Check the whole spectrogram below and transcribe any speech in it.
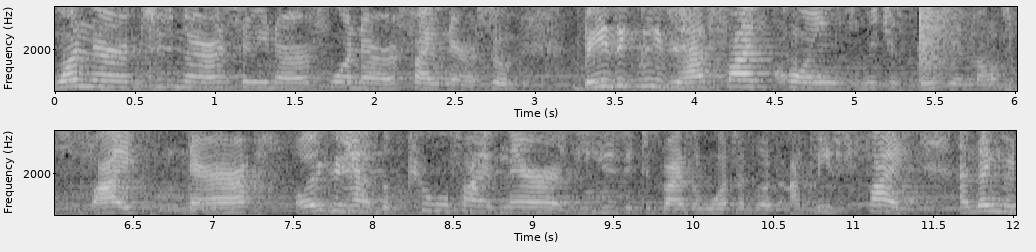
one naira, two naira, three naira, four naira, five naira. So basically, if you have five coins, which is going to amount to five naira, or if you have the pure five naira, you use it to buy the water, but at least five, and then you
